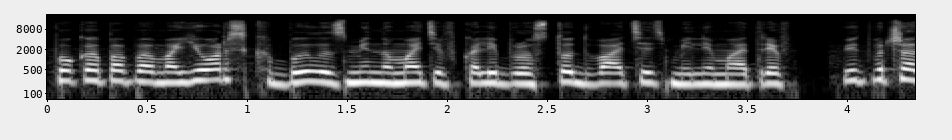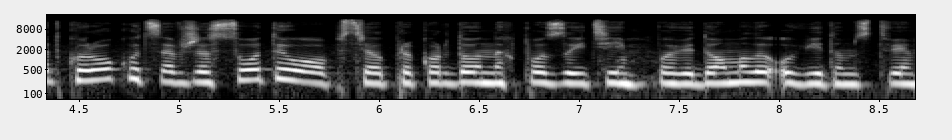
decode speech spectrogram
По КПП Майорськ били з мінометів калібру 120 мм. Від початку року це вже сотий обстріл прикордонних позицій. Повідомили у відомстві.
